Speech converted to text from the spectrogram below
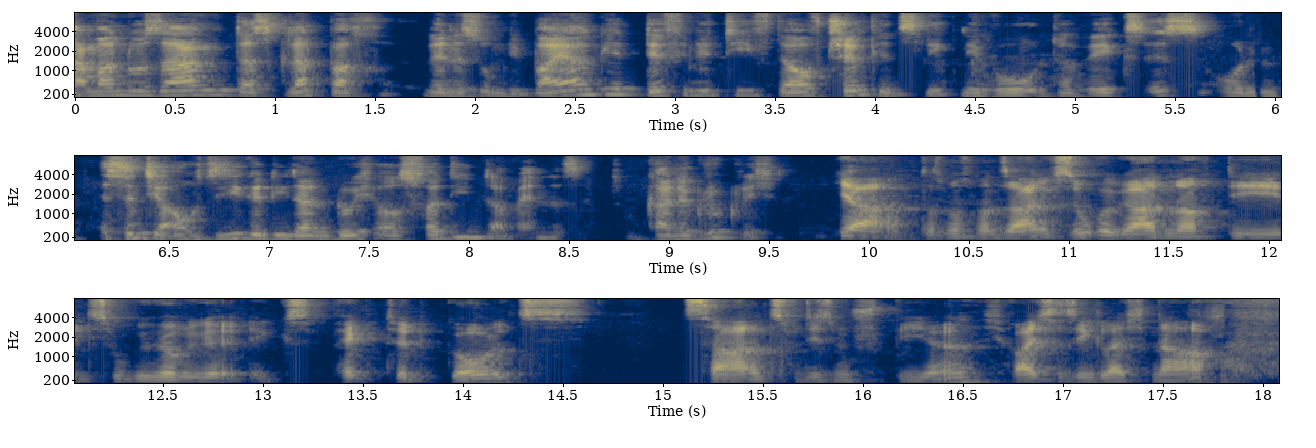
kann man nur sagen, dass Gladbach, wenn es um die Bayern geht, definitiv da auf Champions League Niveau unterwegs ist. Und es sind ja auch Siege, die dann durchaus verdient am Ende sind und keine glücklichen. Ja, das muss man sagen. Ich suche gerade noch die zugehörige Expected Goals Zahl zu diesem Spiel. Ich reiche sie gleich nach.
